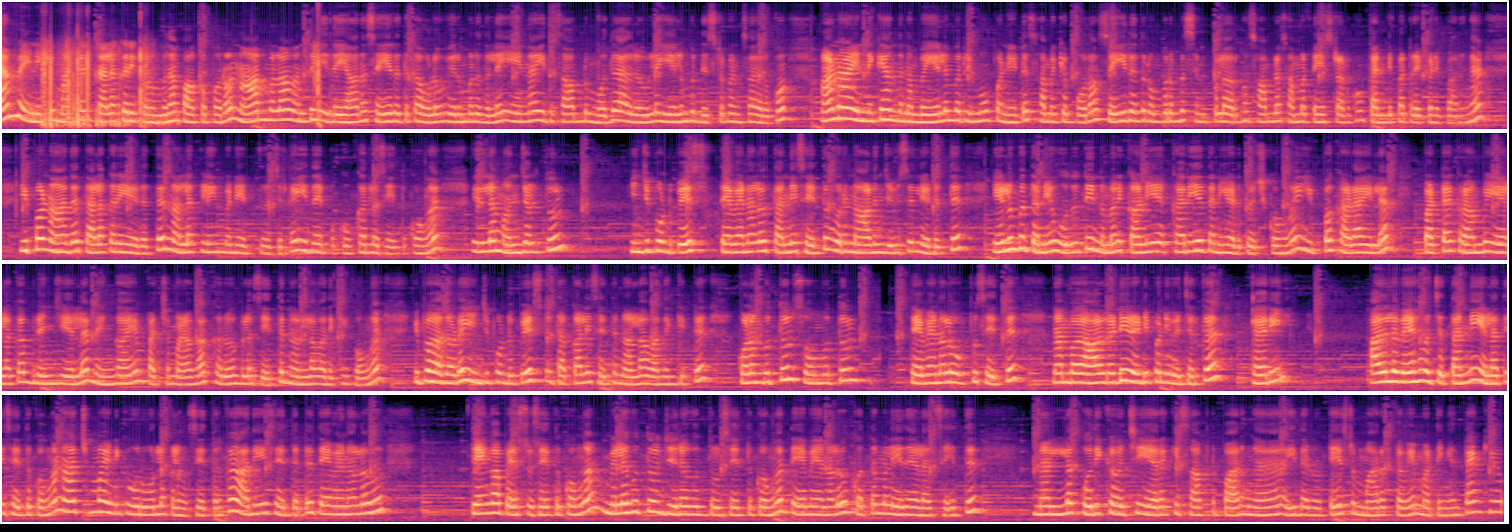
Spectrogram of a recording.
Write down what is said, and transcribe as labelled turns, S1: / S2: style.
S1: நம்ம இன்றைக்கி மட்டன் தலைக்கறி குழம்பு தான் பார்க்க போகிறோம் நார்மலாக வந்து இதை யாரும் செய்கிறதுக்கு அவ்வளோ விரும்புறதில்லை. ஏன்னா இது சாப்பிடும்போது அதில் உள்ள எலும்பு டிஸ்டர்பன்ஸாக இருக்கும். ஆனால் இன்றைக்கி அந்த நம்ம எலும்பு ரிமூவ் பண்ணிவிட்டு சமைக்க போகிறோம் செய்கிறது ரொம்ப ரொம்ப சிம்பிளாக இருக்கும். சாப்பிட செம்ம டேஸ்ட்டாக இருக்கும். கண்டிப்பாக ட்ரை பண்ணி பாருங்கள் இப்போ நான் அதை தலைக்கறியை எடுத்து நல்லா க்ளீன் பண்ணி எடுத்து வச்சுருக்கேன். இதை இப்போ குக்கரில் சேர்த்துக்கோங்க. இதில் மஞ்சள் தூள் இஞ்சி பூண்டு பேஸ்ட் தேவையான அளவு தண்ணி சேர்த்து ஒரு நாலஞ்சு விசில் எடுத்து எலும்பு தனியாக உதுத்து இந்த மாதிரி கனியை கறியை தனியாக எடுத்து வச்சுக்கோங்க. இப்போ கடாயில் பட்டை கிராம்பு ஏலக்காய் பிரிஞ்சி இலை வெங்காயம் பச்சை மிளகாய் கருவேப்பிலை சேர்த்து நல்லா வதக்கிக்கோங்க. இப்போ அதோட இஞ்சி பூண்டு பேஸ்ட் தக்காளி சேர்த்து நல்லா வதக்கிட்டு குழம்புத்தூள் சோம்புத்தூள் தேவையான அளவு உப்பு சேர்த்து நம்ம ஆல்ரெடி ரெடி பண்ணி வச்சுருக்க கறி அதில் வேக வச்ச தண்ணி எல்லாத்தையும் சேர்த்துக்கோங்க. நான் சும்மா இன்றைக்கி ஒரு உருளைக்கிழங்கு சேர்த்துருக்கேன். அதையும் சேர்த்துட்டு தேவையான அளவு தேங்காய் பேஸ்ட்டு சேர்த்துக்கோங்க. மிளகுத்தூள் ஜீரகத்தூள் சேர்த்துக்கோங்க. தேவையான அளவு கொத்தமல்லி இதையில சேர்த்து நல்லா கொதிக்க வச்சு இறக்கி சாப்பிட்டு பாருங்கள் இதோட டேஸ்ட்டு மறக்கவே மாட்டீங்க. தேங்க்யூ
